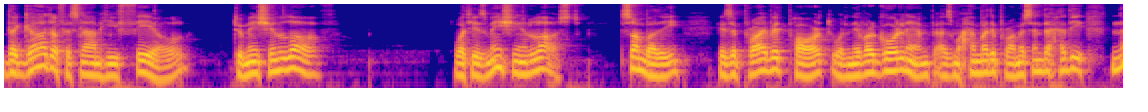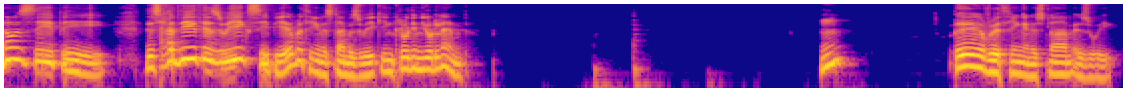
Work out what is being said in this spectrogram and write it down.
The God of Islam, he failed to mention love. What he's mentioning lost. Somebody his private part will never go limp, as Muhammad promised in the hadith. No, CP. This hadith is weak, CP. Everything in Islam is weak, including your limp. Hmm? Everything in Islam is weak.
